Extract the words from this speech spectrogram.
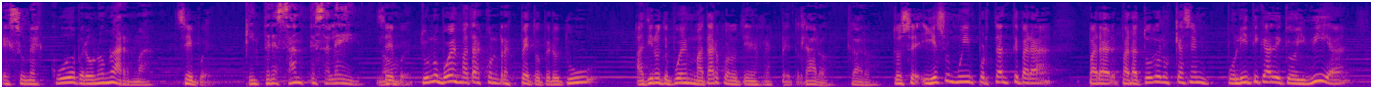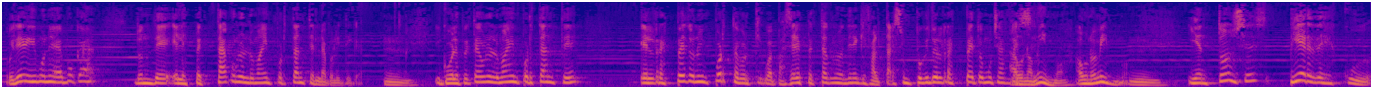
es un escudo, pero no un arma. Sí, pues. Qué interesante esa ley. ¿no? Sí, pues. Tú no puedes matar con respeto, pero tú, a ti no te pueden matar cuando tienes respeto. Claro, claro. Entonces, y eso es muy importante para, para, para todos los que hacen política de que hoy día, hoy día vivimos una época donde el espectáculo es lo más importante en la política. Mm. Y como el espectáculo es lo más importante, el respeto no importa porque para hacer espectáculo uno tiene que faltarse un poquito el respeto muchas A veces. uno mismo. A uno mismo. Mm. Y entonces pierdes escudo.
